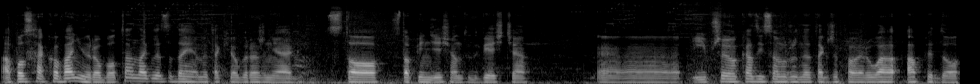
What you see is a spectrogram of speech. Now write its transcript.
A po zhakowaniu robota nagle zadajemy takie obrażenia jak 100, 150, 200. Eee, I przy okazji są różne także power upy do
